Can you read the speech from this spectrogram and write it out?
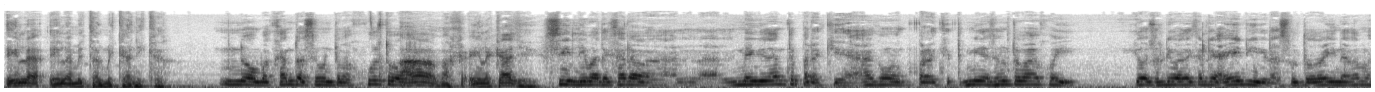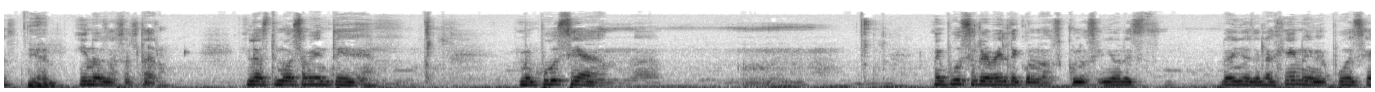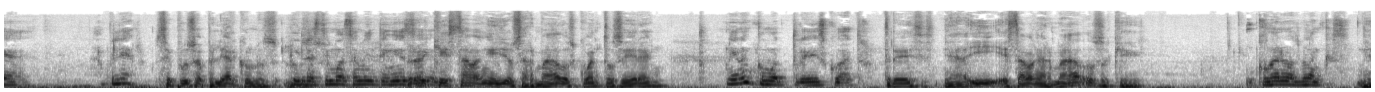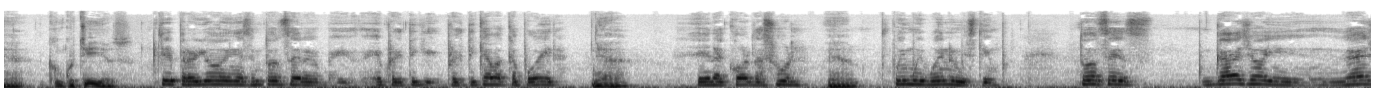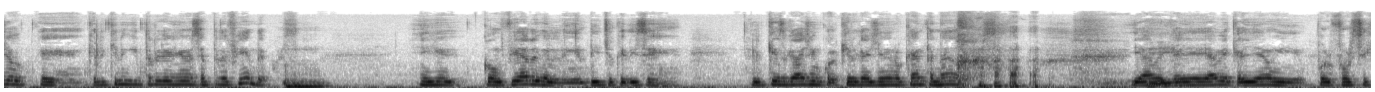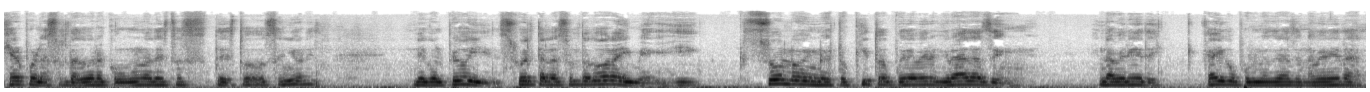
En la, en la metalmecánica. No, bajando a hacer un trabajo justo. Ah, baja, en la calle. Sí, le iba a dejar a- al al mi ayudante para que haga, para que termine de hacer un trabajo y yo solo iba a dejarle a él y la soldadora y nada más. Bien. Y nos asaltaron. Y lastimosamente me puse a, a- me puse rebelde con los con los señores dueños del ajeno y me puse a, a pelear. Se puso a pelear con los... Y lastimosamente en Pero ese ¿en qué estaban ellos armados? ¿Cuántos eran? eran como tres, cuatro, Tres. Ya. ¿Y estaban armados o qué? con armas blancas. Ya. Con cuchillos. Sí, pero yo en ese entonces era, eh, practic- practicaba capoeira. Ya, Era corda azul. ya. Fui muy bueno en mis tiempos. Entonces, gallo y gallo que, que le quieren quitar gallo se defiende, pues. Y confiado en el, en el dicho que dice, el que es gallo en cualquier gallinero canta nada. pues. ya, me caí- ya me cayeron y por forcejear por la soldadora con uno de estos, de estos señores, le golpeó y suelta la soldadora y, me, y solo en nuestro Quito puede haber gradas en, en la vereda y caigo por unas gradas en la vereda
